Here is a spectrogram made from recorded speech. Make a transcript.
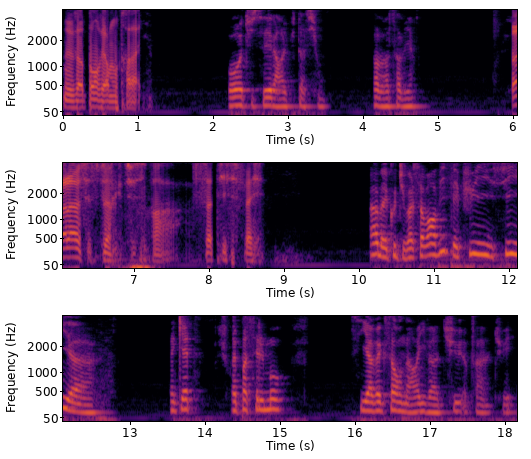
ne va pas envers mon travail. Oh, tu sais, la réputation. Ça va, ça vient. Voilà, j'espère que tu seras satisfait. Ah bah écoute, tu vas le savoir vite, et puis si... euh, T'inquiète, je ferai passer le mot. Si avec ça on arrive à tuer... Enfin, tuer.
